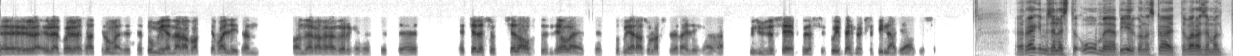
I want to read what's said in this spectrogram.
üle, üle põlve saati lumes, et see tumi on väga paks ja vallid on, on väga-väga kõrged, et, et, et selles suhtes seda ohtu nüüd ei ole, et, et tumi ära sulaks selle ralliga, aga küsimus on see, et kuidas, kui pehmeks see pinnad jääb lihtsalt räägime sellest Uumeja piirkonnas ka, et varasemalt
